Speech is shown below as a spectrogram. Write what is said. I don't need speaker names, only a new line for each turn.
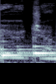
Audio Jungle.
